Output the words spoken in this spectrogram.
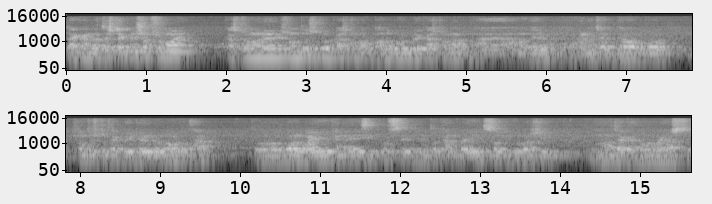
যাকে আমরা চেষ্টা করি সবসময় কাস্টমারের সন্তুষ্ট কাস্টমার ভালো বলবে কাস্টমার আমাদের ফার্নিচার দেওয়ার পর সন্তুষ্ট থাকবে, এটা হলো বড় কথা। তো বড় ভাই এখানে রিসিভ করছে, যেহেতু খান ভাই সৌদি প্রবাসী, ওনার জায়গায় বড় ভাই আসছে।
